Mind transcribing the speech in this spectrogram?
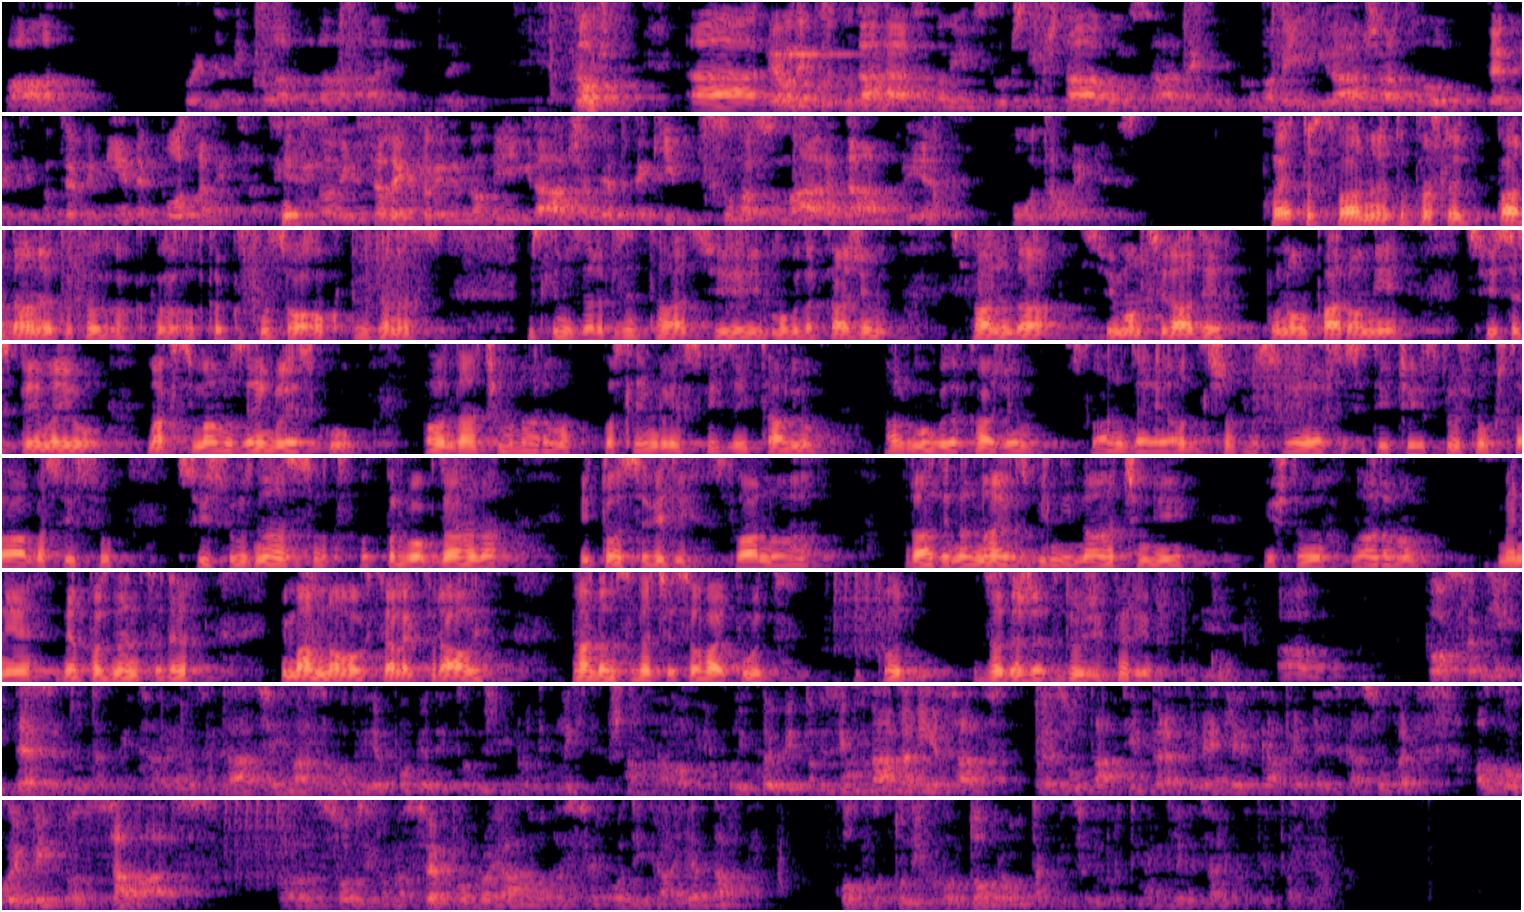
Hvala. Dvojica Nikola, hvala, hvala. Dobro, evo nekoliko dana sa novim stručnim štabom, sa nekoliko novih igrača, to definitivno tebi nije nepoznanica. Yes. Novi selektori, ni novi igrači, ali eto neki suma sumare dan prije puta u Englesku. Pa eto, stvarno, eto, prošlo je par dana, eto, od kako smo se okupili danas, mislim, za reprezentaciju i mogu da kažem stvarno da svi momci rade punom parom i svi se spremaju maksimalno za Englesku, pa onda ćemo naravno posle Engleske i za Italiju, ali mogu da kažem stvarno da je odlična atmosfera što se tiče stručnog štaba, svi su, svi su uz nas od, od prvog dana i to se vidi, stvarno radi na najozbiljniji način i, i što naravno meni je nepoznanica da imam novog selektora, ali nadam se da će se ovaj put to zadržati duži period. Tako. A, Posljednjih deset utakmica reprezentacija ima samo dvije pobjede i to mislim protiv Lichtensteina obje. Koliko je bitno, mislim, znam da nije sad rezultat, imperativ, engleska, prijateljska, super, ali koliko je bitno za vas, e, s obzirom na sve pobrojano, da se odigra jedna koliko toliko dobra utakmica i protiv Engleza i protiv Italijana?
